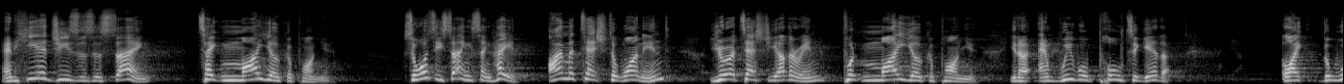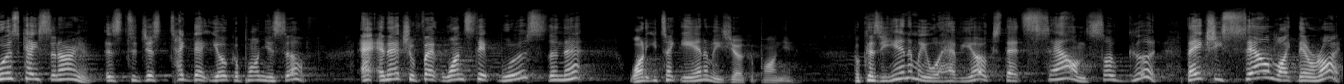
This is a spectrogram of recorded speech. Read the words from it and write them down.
And here Jesus is saying, Take my yoke upon you. So what's he saying? He's saying, Hey, I'm attached to one end you're attached to the other end. Put my yoke upon you, you know, and we will pull together. Like the worst case scenario is to just take that yoke upon yourself. And in actual fact, one step worse than that, why don't you take the enemy's yoke upon you? Because the enemy will have yokes that sound so good. They actually sound like they're right.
